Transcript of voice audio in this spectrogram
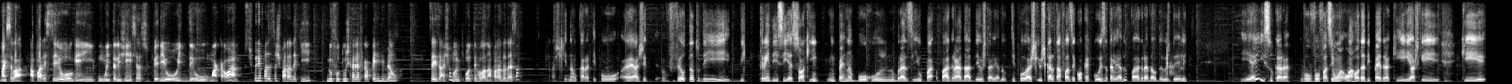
Mas, sei lá, apareceu alguém com uma inteligência superior e deu uma... ca- Ó, vocês podiam fazer essas paradas aqui, no futuro os caras iam ficar perdidão. Vocês acham, mano, que pode ter rolado uma parada dessa? Acho que não, cara. Tipo, é, a gente vê o tanto de, de crendice é só aqui em, em Pernambuco, no Brasil, pra, pra agradar a Deus, tá ligado? Tipo, eu acho que os caras tá fazendo qualquer coisa, tá ligado? Pra agradar o Deus dele. E é isso, cara. Vou, vou fazer uma, uma roda de pedra aqui. Acho que. que.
